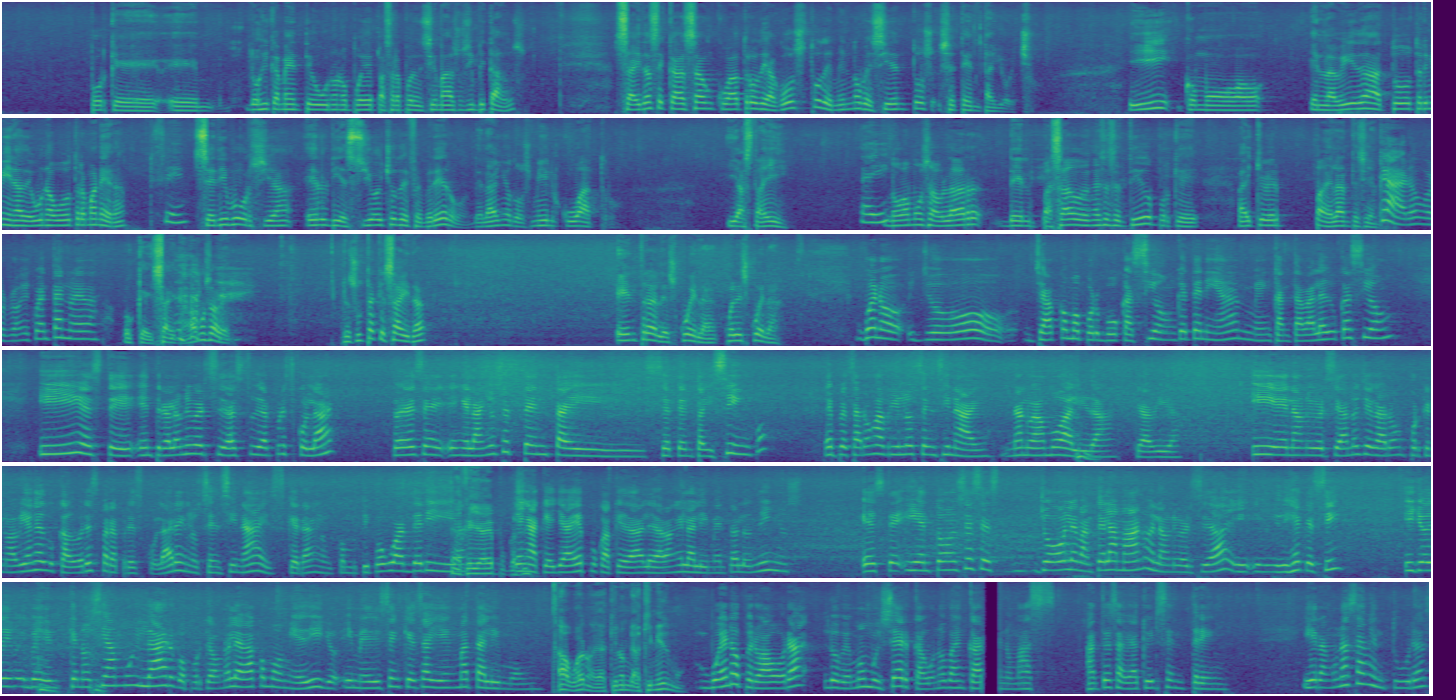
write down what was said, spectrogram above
porque eh, lógicamente uno no puede pasar por encima de sus invitados. Saida se casa un 4 de agosto de 1978. Y como en la vida todo termina de una u otra manera, se divorcia el 18 de febrero del año 2004. Y hasta ahí. No vamos a hablar del pasado en ese sentido porque hay que ver para adelante siempre. Claro, borrón y cuenta nueva. Ok, Zaida, vamos a ver. Resulta que Zaida entra a la escuela. ¿Cuál escuela? Bueno, yo ya como por vocación que tenía, me encantaba la educación y este, entré a la universidad a estudiar preescolar. Entonces, en el año 70 y 75 empezaron a abrir los Sensinai, una nueva modalidad que había. Y en la universidad nos llegaron, porque no habían educadores para preescolar en los Sensinais, que eran como tipo guardería. En aquella época. En aquella época que le daban el alimento a los niños. Este, y entonces yo levanté la mano en la universidad y dije que sí. Y yo digo, que no sea muy largo, porque a uno le da como miedillo. Y me dicen que es ahí en Matalimón. Ah, bueno, aquí, aquí mismo. Bueno, pero ahora lo vemos muy cerca. Uno va en carro nomás. Antes había que irse en tren. Y eran unas aventuras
